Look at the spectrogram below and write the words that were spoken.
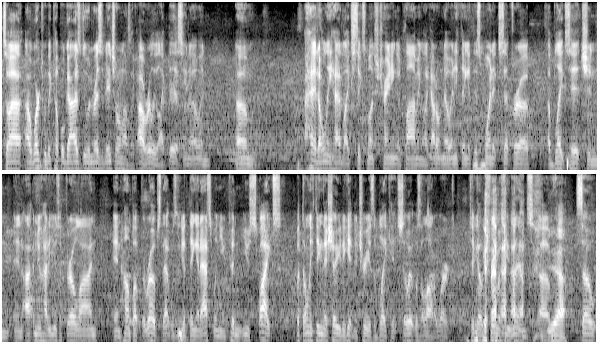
So I, I worked with a couple guys doing residential, and I was like, "Oh, I really like this, you know. And um, I had only had like six months training of climbing. Like I don't know anything at this Mhm. point except for a, a Blake's hitch, and and I knew how to use a throw line and hump up the ropes. That was the good thing at Asplundh. You couldn't use spikes, but the only thing they show you to get in a tree is a Blake hitch. So it was a lot of work to go trim a few limbs. Um, yeah. so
